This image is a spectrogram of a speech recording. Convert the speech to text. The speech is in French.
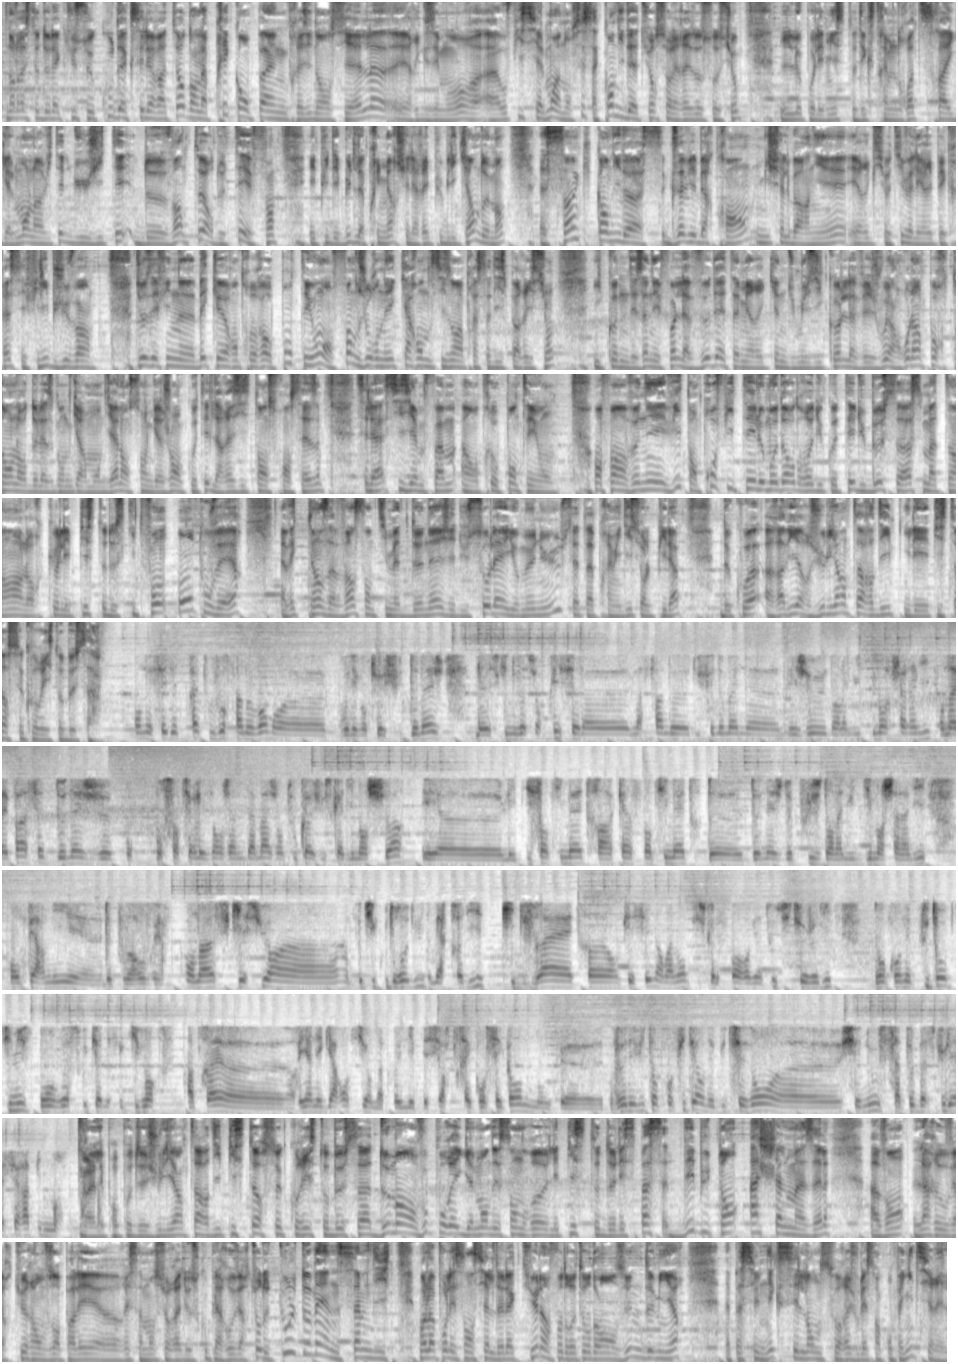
Dans le reste de l'actu, ce coup d'accélérateur dans la pré-campagne présidentielle, Éric Zemmour a officiellement annoncé sa candidature sur les réseaux sociaux. Le polémiste d'extrême droite sera également l'invité du JT de 20h de TF1. Et puis début de la primaire chez les Républicains demain. Cinq candidats, Xavier Bertrand, Michel Barnier, Éric Ciotti, Valérie Pécresse et Philippe Juvin. Joséphine Baker entrera au Panthéon en fin de journée, 46 ans après sa disparition. Icône des années folles, la vedette américaine du musical avait joué un rôle important lors de la Seconde Guerre mondiale en s'engageant aux côtés de la résistance française. C'est la sixième femme à entrer au Panthéon. Enfin, venez vite en profiter. Le mot d'ordre du côté du Bessa ce matin, alors que les pistes de ski de fond ont ouvert avec 15 à 20 cm de neige et du soleil au menu cet après-midi sur le Pila. De quoi ravir Julien Tardy. Il est pisteur secouriste au Bessa. On essaie d'être prêt toujours fin novembre euh, pour une éventuelle chute de neige. ce qui nous a surpris, c'est la, fin du phénomène euh, des Jeux dans la nuit de dimanche à lundi. On n'avait pas assez de neige pour, sortir les engins de damage, en tout cas jusqu'à dimanche soir. Et euh, les 10 cm à 15 cm de, neige de plus dans la nuit de dimanche à lundi ont permis de pouvoir ouvrir. On a ce qui est sûr un, petit coup de reduit de mercredi qui devrait être encaissé normalement puisque le froid revient tout de suite jeudi. Donc on est plutôt optimiste pour ouvrir ce week-end effectivement. Après, euh, rien n'est garanti. On n'a pas une épaisseur très conséquente, donc euh, venez vite en profiter en début de saison. Euh, chez nous, ça peut basculer assez rapidement. Voilà les propos de Julien Tardy, pisteur secouriste au Bessa. Demain, vous pourrez également descendre les pistes de l'espace débutant à Chalmazel avant la réouverture. Et on vous en parlait récemment sur Radio Scoop, la réouverture de tout le domaine samedi. Voilà pour l'essentiel de l'actu. L'info de retour dans une demi-heure. Passez une excellente soirée. Je vous laisse en compagnie de Cyril.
